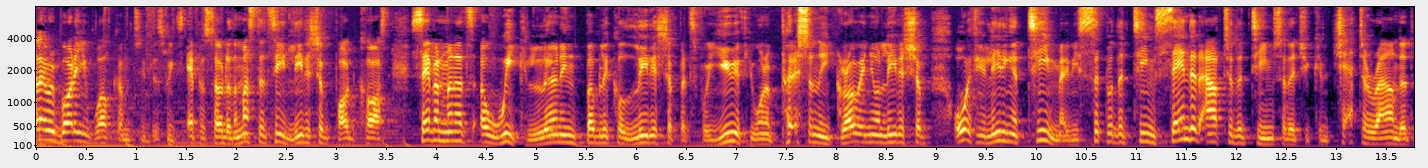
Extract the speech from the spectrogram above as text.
Hello, everybody. Welcome to this week's episode of the Mustard Seed Leadership Podcast. Seven minutes a week learning biblical leadership. It's for you if you want to personally grow in your leadership, or if you're leading a team, maybe sit with the team, send it out to the team so that you can chat around it,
